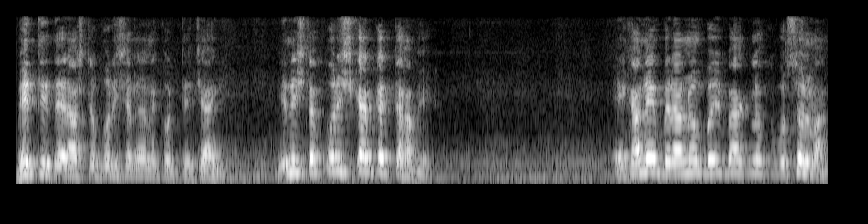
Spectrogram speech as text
ভিত্তিতে রাষ্ট্র পরিচালনা করতে চাই? জিনিসটা পরিষ্কার করতে হবে। এখানে বিরানব্বই ভাগ লোক মুসলমান।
